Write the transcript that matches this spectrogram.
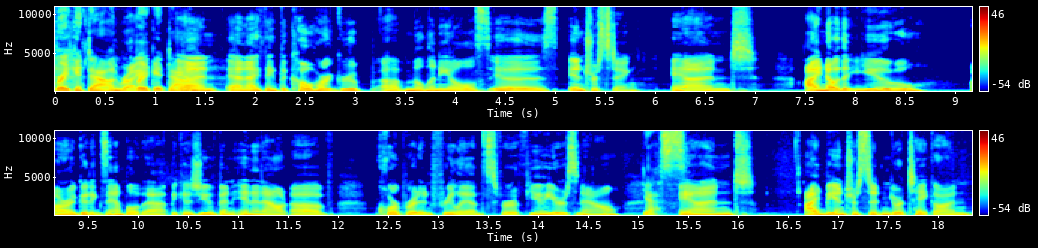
Break it down. Right. Break it down. And and I think the cohort group of millennials is interesting. And I know that you are a good example of that because you've been in and out of corporate and freelance for a few years now. Yes. And I'd be interested in your take on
